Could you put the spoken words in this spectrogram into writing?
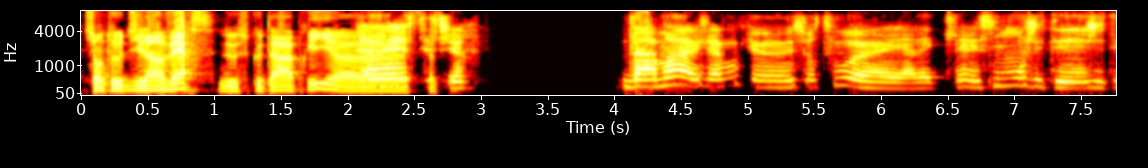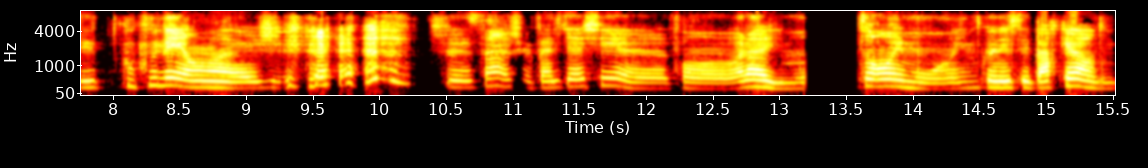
si on te dit l'inverse de ce que tu as appris, euh, Ouais, ça- c'est sûr. Bah moi, j'avoue que surtout euh, avec Claire et Simon, j'étais j'étais coucounée. Hein, je, je- ça, je vais pas le cacher. Enfin voilà, ils m'ont tant, ils m'ont, ils me connaissaient par cœur. Donc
